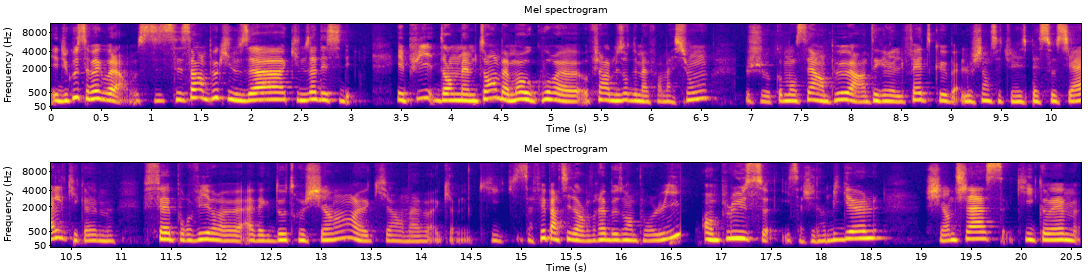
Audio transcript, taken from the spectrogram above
et du coup, c'est vrai que voilà, c'est ça un peu qui nous a, qui nous a décidé. Et puis, dans le même temps, bah, moi, au cours, euh, au fur et à mesure de ma formation, je commençais un peu à intégrer le fait que bah, le chien, c'est une espèce sociale qui est quand même fait pour vivre euh, avec d'autres chiens, qui, en a, qui, ça fait partie d'un vrai besoin pour lui. En plus, il s'agit d'un beagle, chien de chasse, qui quand même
